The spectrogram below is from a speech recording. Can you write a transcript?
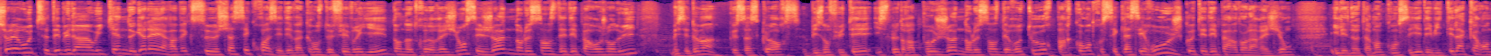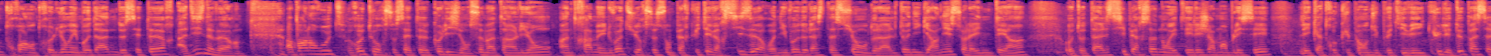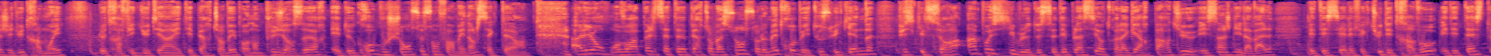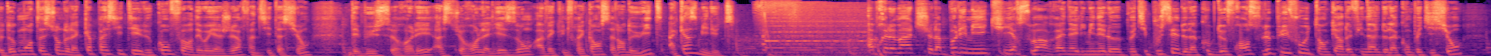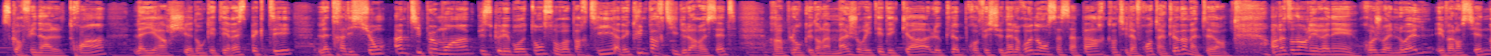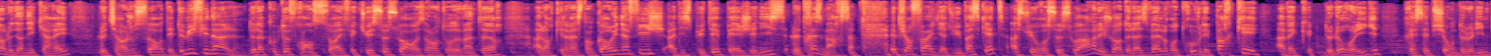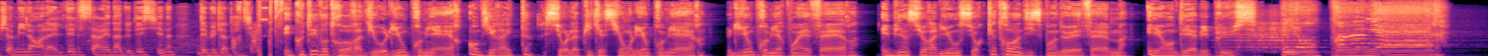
Sur les routes, début d'un week-end de galère avec ce chassé-croisé des vacances de février. Dans notre région, c'est jaune dans le sens des départs aujourd'hui, mais c'est demain que ça se corse. Bison futé hisse le drapeau jaune dans le sens des retours. Par contre, c'est classé rouge côté départ dans la région. Il est notamment conseillé d'éviter la 43 entre Lyon et Modane de 7h à 19h. En parlant route, retour sur cette collision ce matin à Lyon. Un tram et une voiture se sont percutés vers 6h au niveau de la station de la Altony Garnier sur la ligne T1. Au total, 6 personnes ont été légèrement blessées. Les quatre occupants du petit véhicule et deux passagers du tramway. Le trafic du terrain a été perturbé pendant plusieurs heures et de gros bouchons se sont formés dans le secteur. À Lyon, on vous rappelle cette perturbation sur le métro B tout ce week-end, puisqu'il sera impossible de se déplacer entre la gare Pardieu et Saint-Genis-Laval. Les TCL effectuent des travaux et des tests d'augmentation de la capacité et de confort des voyageurs. Fin de citation. Des bus relais assureront la liaison avec une fréquence allant de 8 à 15 minutes. Après le match, la polémique. Hier soir, Rennes a éliminé le petit poussé de la Coupe de France, le Puy Foot, en quart de finale de la compétition. Score final 3-1. La hiérarchie a donc été respectée. La tradition, un petit peu moins, puisque les Bretons sont repartis avec une partie de la recette. Rappelons que dans la majorité des cas, le club professionnel renonce à sa part quand il affronte un club amateur. En attendant, les Rennais rejoignent l'OL et Valenciennes dans le dernier carré. Le tirage au sort des demi-finales de la Coupe de France sera effectué ce soir aux alentours de 20h, alors qu'il reste encore une affiche à disputer PSG Nice le 13 mars. Et puis enfin, il y a du basket à suivre ce soir. Les joueurs de l'Asvel retrouvent les parquets avec de l'Euroleague. Réception de l'Olympia Milan à la LDL Arena de Dessine. Début de la partie. Écoutez votre radio Lyon Première en direct sur l'application Lyon Première, lyonpremière.fr et bien sûr à Lyon sur 90.2 FM et en DAB+. Lyon Première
